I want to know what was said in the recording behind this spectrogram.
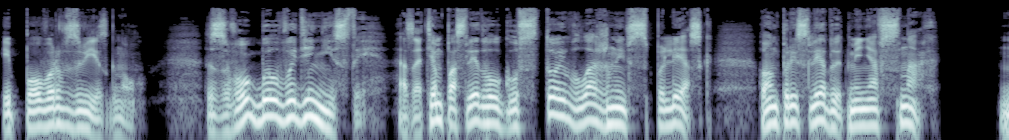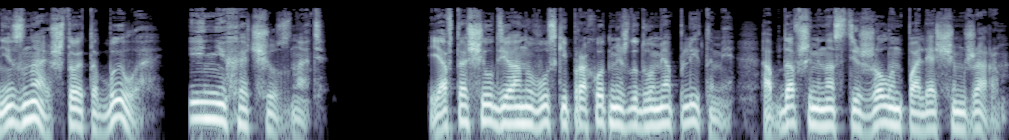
и повар взвизгнул. Звук был водянистый, а затем последовал густой влажный всплеск. Он преследует меня в снах. Не знаю, что это было, и не хочу знать. Я втащил Диану в узкий проход между двумя плитами, обдавшими нас тяжелым палящим жаром.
